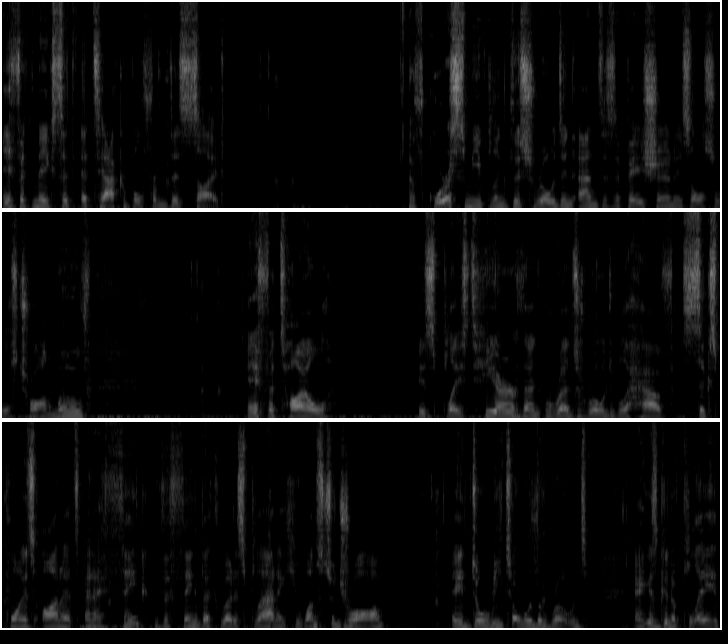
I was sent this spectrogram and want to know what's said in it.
if it makes it attackable from this side. Of course, meepling this road in anticipation is also a strong move. If a tile is placed here, then Red's road will have six points on it. And I think the thing that Red is planning, he wants to draw a Dorito with a road, and he's gonna play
